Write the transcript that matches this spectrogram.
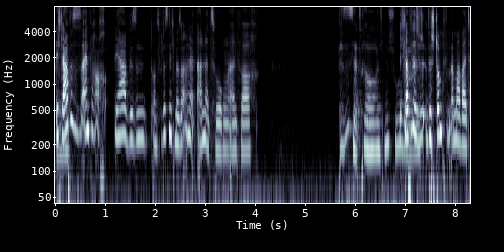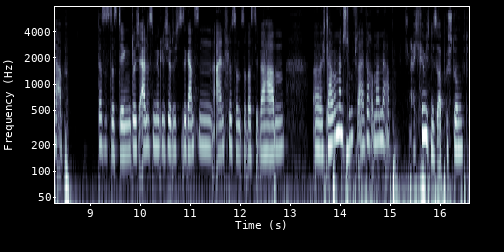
Ich glaube, es ist einfach auch, ja, wir sind, uns wird es nicht mehr so an, anerzogen einfach. Das ist ja traurig, mir schon. Ich glaube, wir, wir stumpfen immer weiter ab. Das ist das Ding. Durch alles Mögliche, durch diese ganzen Einflüsse und sowas, die wir haben. Äh, ich glaube, man stumpft einfach immer mehr ab. Aber ich fühle mich nicht so abgestumpft.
